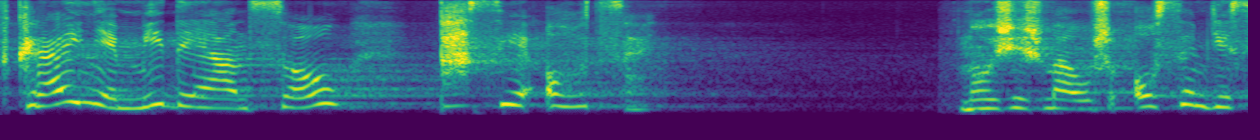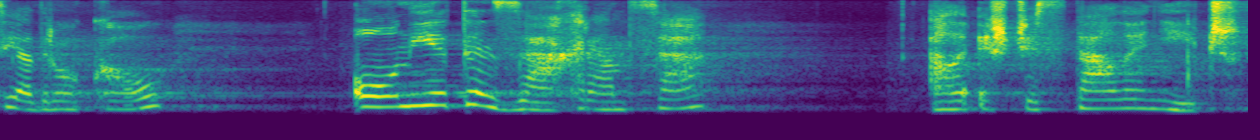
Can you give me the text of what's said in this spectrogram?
v krajine Mideancov pasie ovce. Mojžiš má už 80 rokov, on je ten záchranca, ale ešte stále nič.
